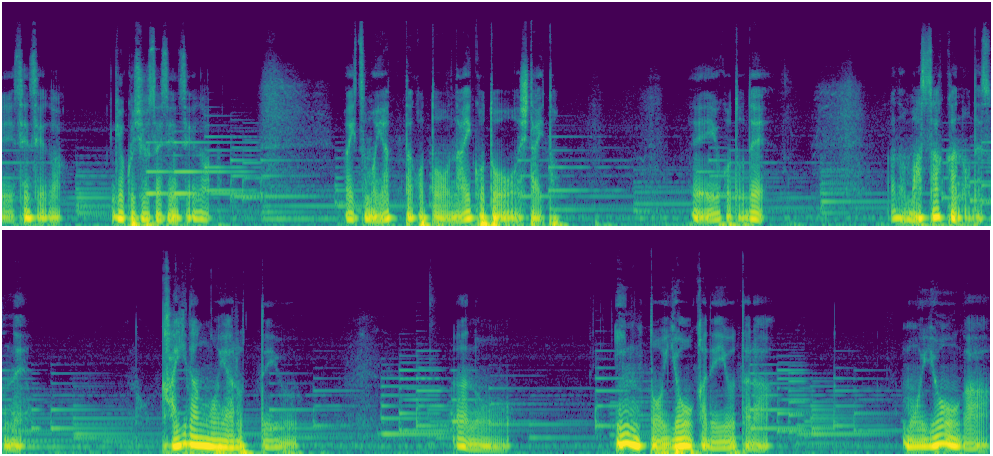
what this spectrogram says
えー、先生が、玉秀斎先生が、まあ、いつもやったことないことをしたいと。えー、いうことで、あの、まさかのですね、階段をやるっていう、あの、陰と陽かで言うたら、もう陽が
